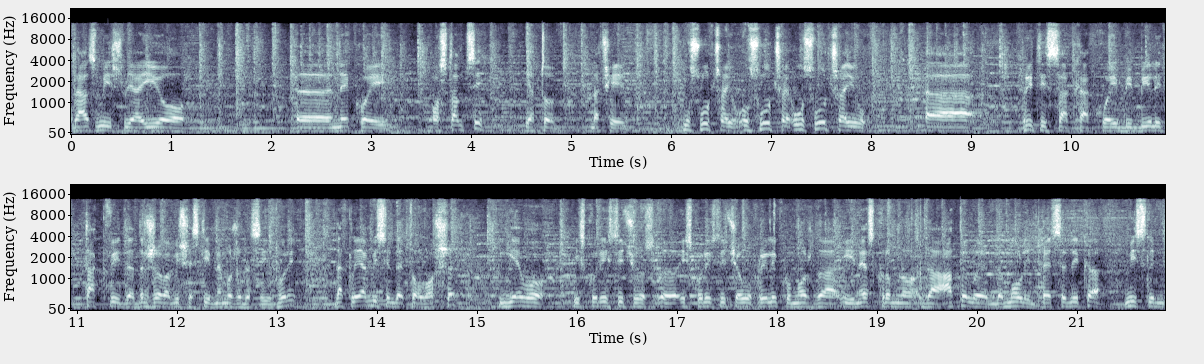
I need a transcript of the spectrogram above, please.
razmišlja i o e, nekoj ostavci. Ja to, znači, u slučaju, u slučaju, u slučaju e, pritisaka koji bi bili takvi da država više s tim ne može da se izbori. Dakle, ja mislim da je to loše i evo iskoristit ću, e, iskoristit ću ovu priliku možda i neskromno da apelujem, da molim predsjednika, mislim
